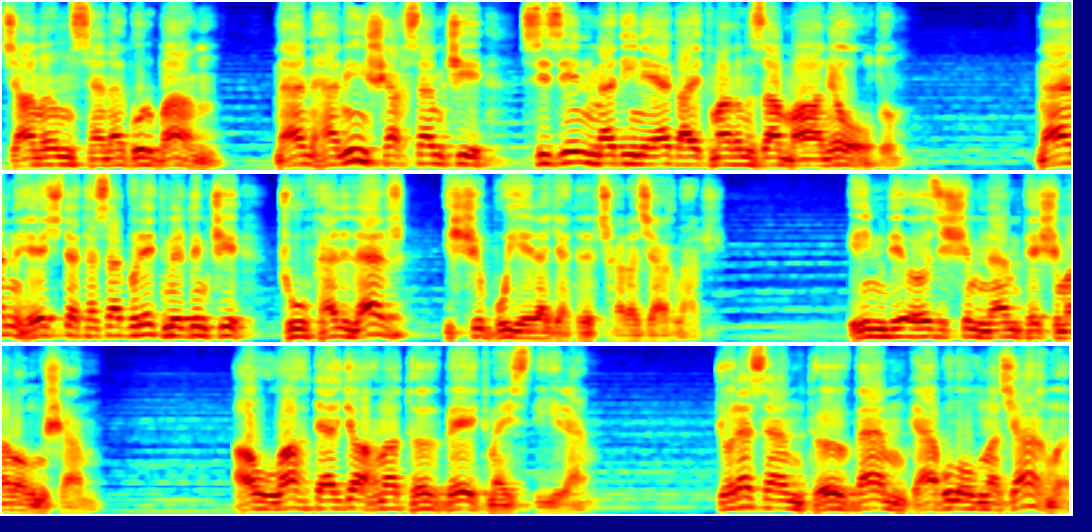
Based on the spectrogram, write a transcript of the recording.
Canım sənə qurban, mən həmin şəxsəm ki, sizin Mədinəyə qayıtmağınıza mane oldum. Mən heç də təsəvvür etmirdim ki, küfəlilər işi bu yerə gətirib çıxaracaqlar. İndi öz işimdən peşman olmuşam. Allah dərgahına tövbə etmək istəyirəm. Görəsən tövbəm qəbul olunacaqmı?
